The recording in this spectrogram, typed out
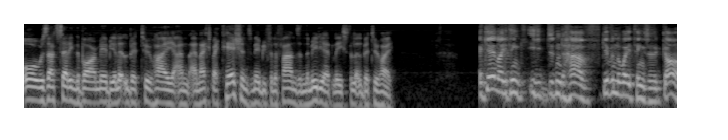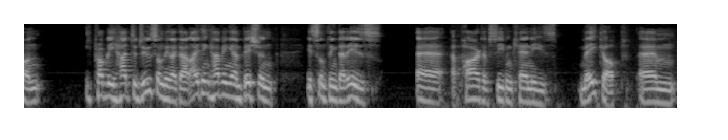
or was that setting the bar maybe a little bit too high and, and expectations maybe for the fans and the media at least a little bit too high? Again, I think he didn't have, given the way things had gone, he probably had to do something like that. I think having ambition is something that is uh, a part of Stephen Kenny's makeup. Um,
